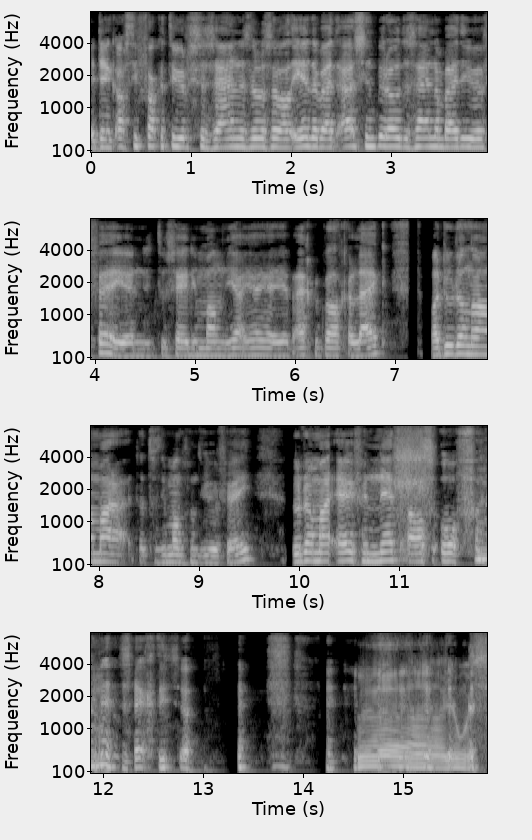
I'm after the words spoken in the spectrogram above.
ik denk als die vacatures er zijn, dan zullen ze wel eerder bij het uitzendbureau zijn dan bij de UWV. En toen zei die man, ja, ja, ja, je hebt eigenlijk wel gelijk. Maar doe dan dan maar, dat is die man van het UWV, doe dan maar even net alsof, zegt hij zo. Uh, jongens.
